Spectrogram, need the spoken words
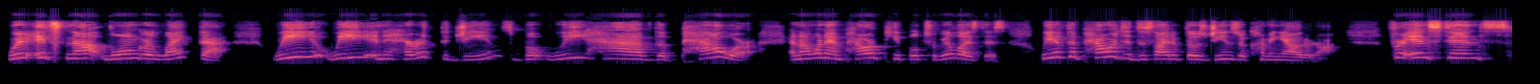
Where it's not longer like that. We we inherit the genes, but we have the power, and I want to empower people to realize this. We have the power to decide if those genes are coming out or not. For instance,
